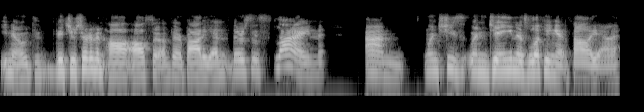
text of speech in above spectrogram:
you know that you're sort of in awe also of their body. And there's this line um when she's when jane is looking at thalia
